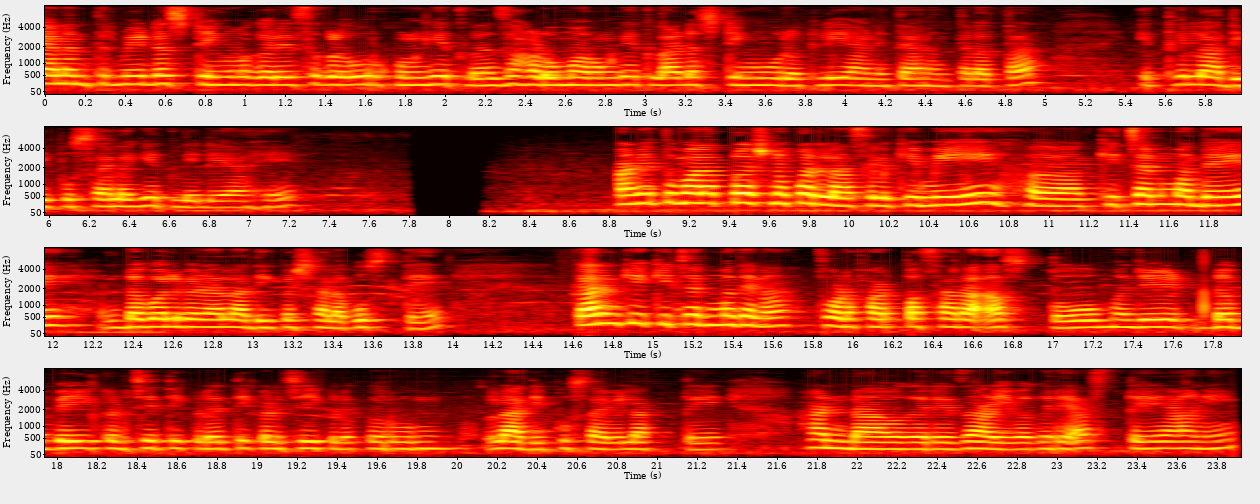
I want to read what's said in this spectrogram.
त्यानंतर मी डस्टिंग वगैरे सगळं उरकून घेतलं झाडू मारून घेतला डस्टिंग उरकली आणि त्यानंतर आता इथे लादी पुसायला घेतलेली आहे. आणि तुम्हाला प्रश्न पडला असेल की मी किचनमध्ये डबल वेळा लादी कशाला पुसते? कारण की किचनमध्ये ना थोडाफार पसारा असतो म्हणजे डबे इकडचे तिकडं तिकडचे इकडं करून लादी पुसावी लागते. हंडा वगैरे जाळी वगैरे असते आणि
